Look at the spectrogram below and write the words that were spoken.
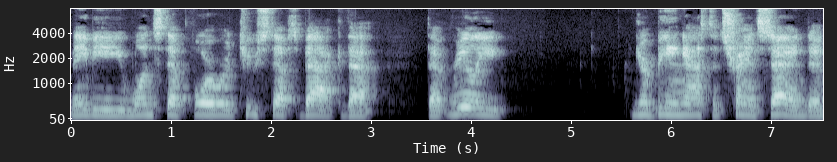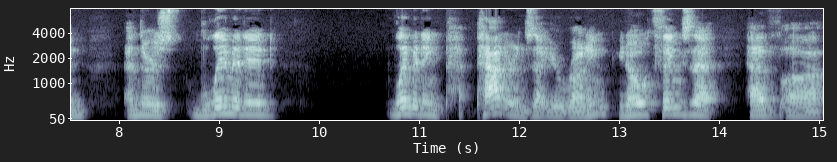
maybe one step forward, two steps back that that really you're being asked to transcend and and there's limited limiting patterns that you're running, you know, things that have uh,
